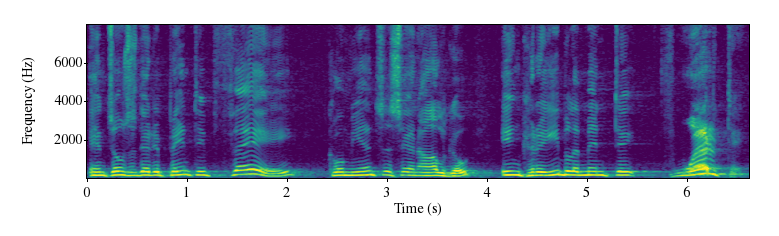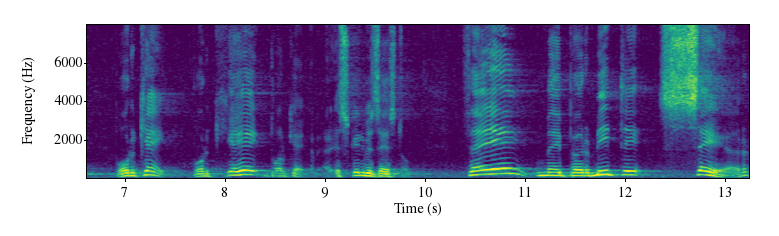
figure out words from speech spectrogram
Entonces de repente fe comienza a ser algo increíblemente fuerte. ¿Por qué? ¿Por qué? Porque escribes esto. Fe me permite ser,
